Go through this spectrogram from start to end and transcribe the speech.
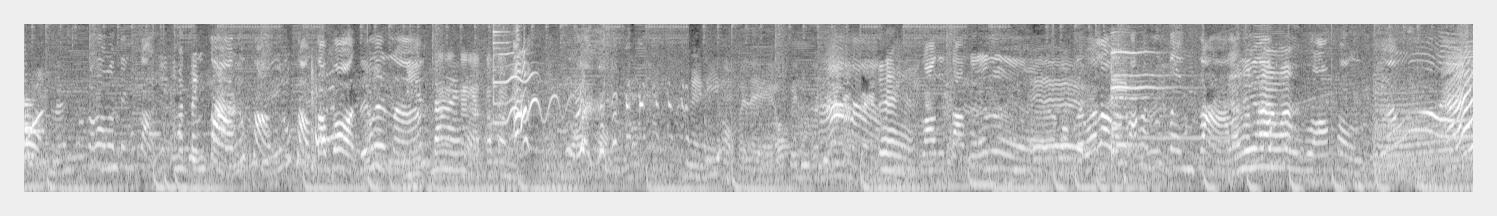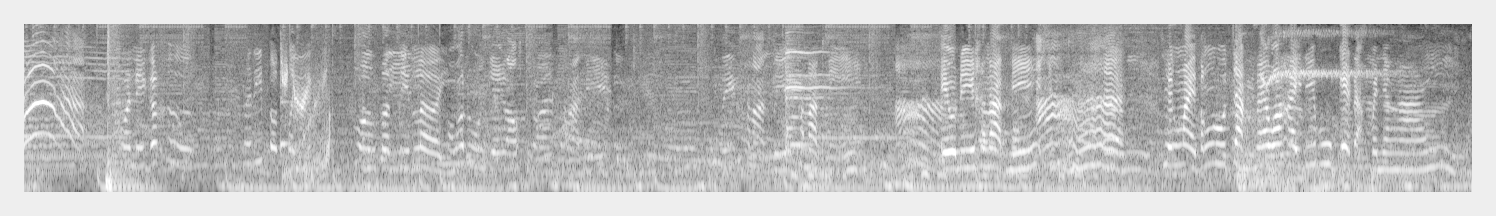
ออกนะเรา มันเป็นสาวมันเป็นสาวลูกสาวนี่ลูกสาวตาบอดด้วยเลยนะ ได้ก็ตอนไนดี้ออกไปแล้วไปดูกันได้นะรอติดตามกันได้เลย บอกเลยว่าเราเขาทำเต็มจ๋าแล้วเนี่ยคือร้องของเรื่องอ่าวันนี้ก็คือเสื้อที่ตัวติ๊กตัวตัวจี๊ดเลยเพราะว่าดูเกงเราสวยขนาดนี้ซีดขนาดนี้ขนาดนี้เอวดีขนาดนี้อ่าเชียงใหม่ต้องรู้จักแน่ว่าไฮดี้ภูเก็ตอะเป็นยังไงแ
